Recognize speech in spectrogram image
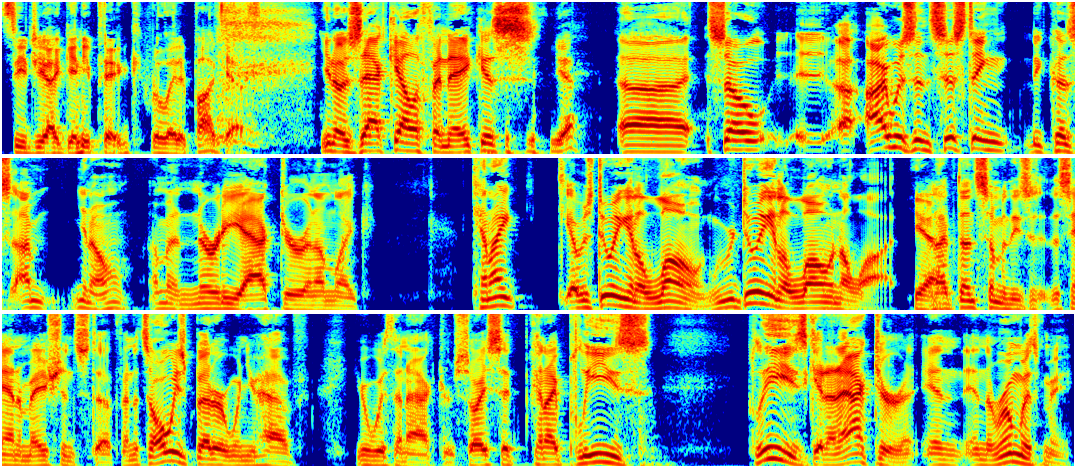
CGI guinea pig related podcast. You know, Zach Galifianakis. Yeah. uh, so uh, I was insisting because I'm, you know, I'm a nerdy actor, and I'm like, can I? I was doing it alone. We were doing it alone a lot. Yeah. And I've done some of these this animation stuff, and it's always better when you have you're with an actor. So I said, can I please, please get an actor in in the room with me?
